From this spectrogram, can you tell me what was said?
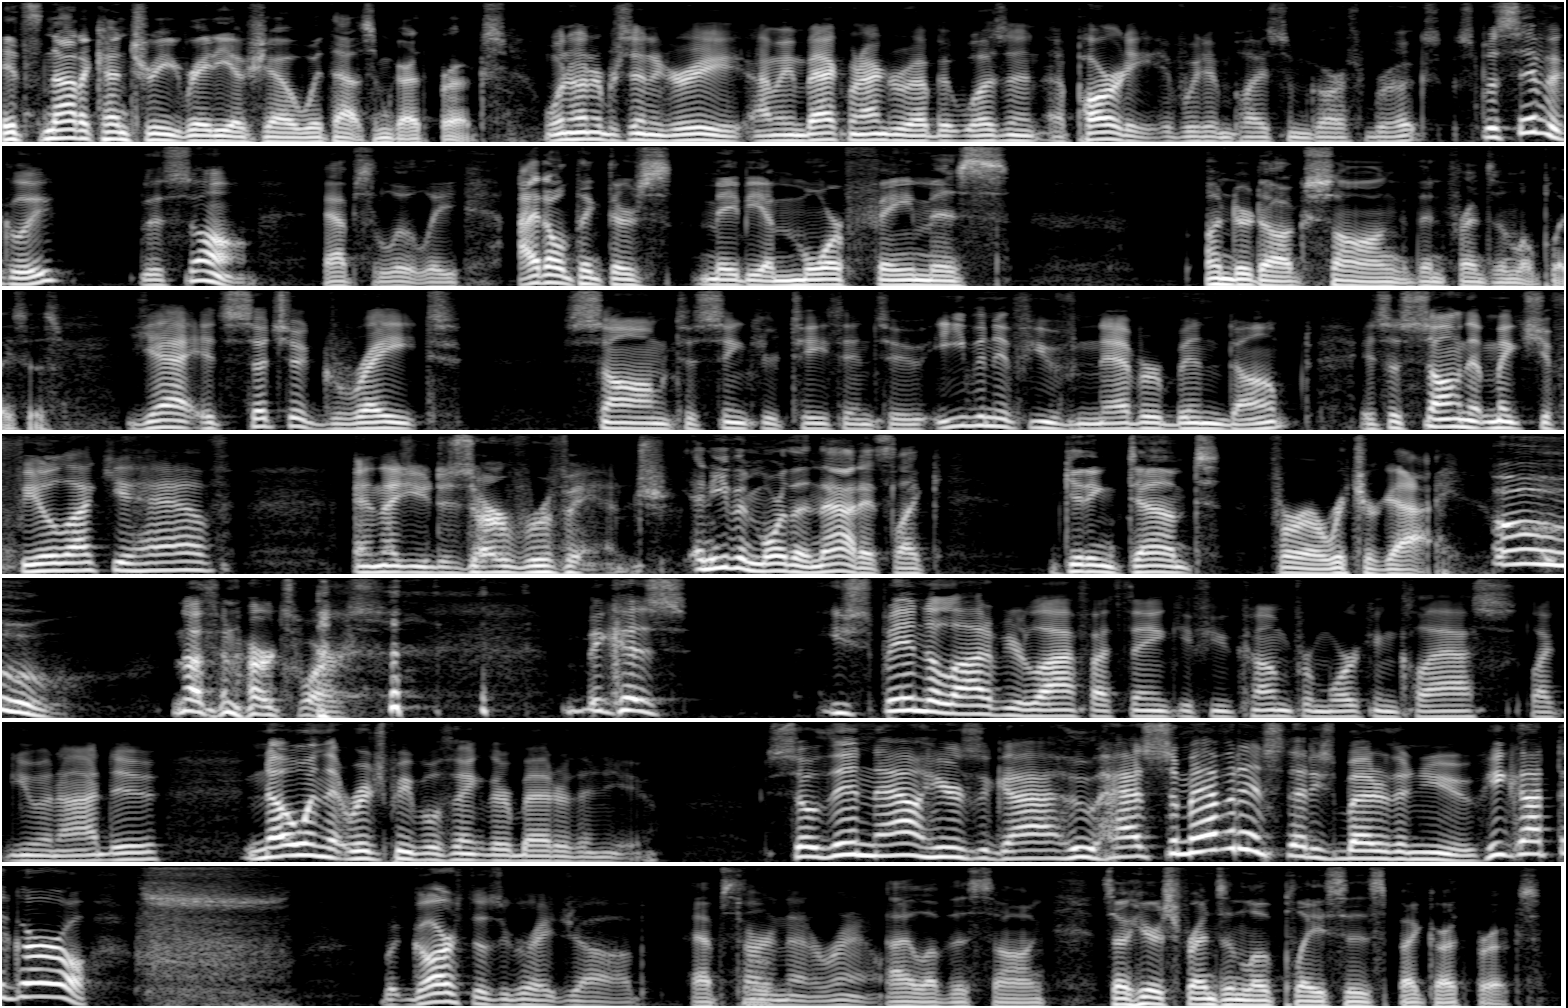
It's not a country radio show without some Garth Brooks. 100% agree. I mean, back when I grew up, it wasn't a party if we didn't play some Garth Brooks, specifically this song. Absolutely. I don't think there's maybe a more famous underdog song than Friends in Low Places. Yeah, it's such a great song to sink your teeth into, even if you've never been dumped. It's a song that makes you feel like you have and that you deserve revenge. And even more than that, it's like getting dumped for a richer guy. Ooh, nothing hurts worse. because you spend a lot of your life, I think, if you come from working class like you and I do, knowing that rich people think they're better than you. So then now here's a guy who has some evidence that he's better than you. He got the girl. but Garth does a great job Absolutely. turning that around. I love this song. So here's Friends in Low Places by Garth Brooks.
